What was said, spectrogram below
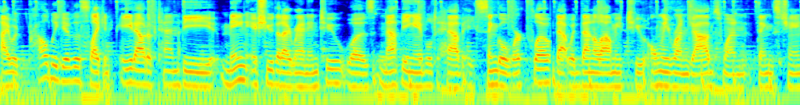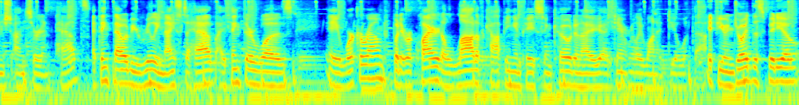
I would probably give this like an 8 out of 10. The main issue that I ran into was not being able to have a single workflow that would then allow me to only run jobs when things changed on certain paths. I think that would be really nice to have. I think there was a workaround, but it required a lot of copying and pasting code and I, I didn't really want to deal with that. If you enjoyed this video,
